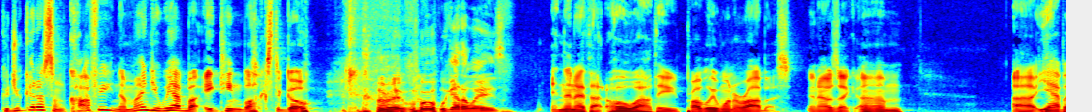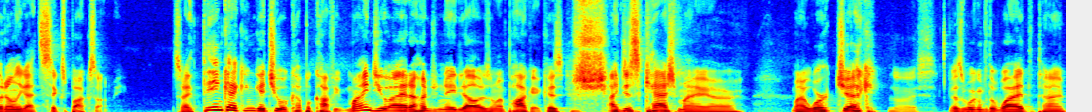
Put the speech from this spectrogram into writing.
could you get us some coffee?" Now, mind you, we have about 18 blocks to go. All right. we're- got a ways. And then I thought, "Oh wow, they probably want to rob us." And I was like, "Um, uh, yeah, but I only got six bucks on me." So I think I can get you a cup of coffee. Mind you, I had $180 in my pocket because I just cashed my uh, my work check. nice. I was working for the Y at the time.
